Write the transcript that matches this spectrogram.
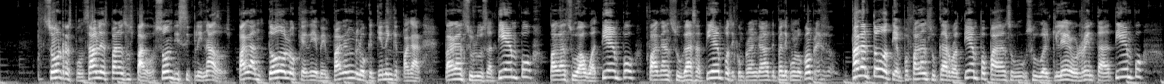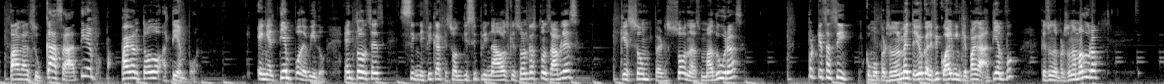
son responsables para sus pagos, son disciplinados, pagan todo lo que deben, pagan lo que tienen que pagar, pagan su luz a tiempo, pagan su agua a tiempo, pagan su gas a tiempo, si compran gas, depende cómo lo compren, pagan todo a tiempo, pagan su carro a tiempo, pagan su, su alquiler o renta a tiempo, pagan su casa a tiempo, pagan todo a tiempo, en el tiempo debido. Entonces, significa que son disciplinados, que son responsables, que son personas maduras, porque es así, como personalmente yo califico a alguien que paga a tiempo, que es una persona madura,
